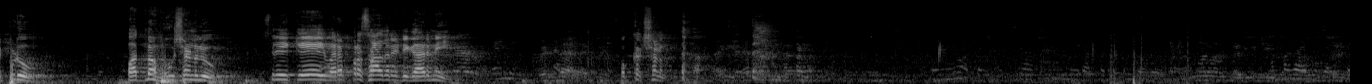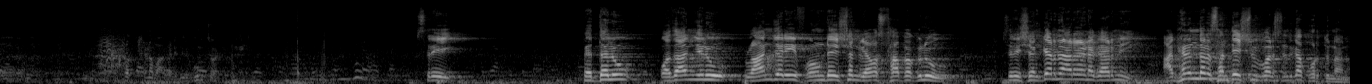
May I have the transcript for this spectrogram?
ఇప్పుడు పద్మభూషణులు శ్రీ కె వరప్రసాద రెడ్డి గారిని ఒక్క క్షణం. శ్రీ పెద్దలు వదాన్యులు ప్లాంజరీ ఫౌండేషన్ వ్యవస్థాపకులు శ్రీ శంకరనారాయణ గారిని అభినందన సందేశం ఇవ్వాల్సిందిగా కోరుతున్నాను.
